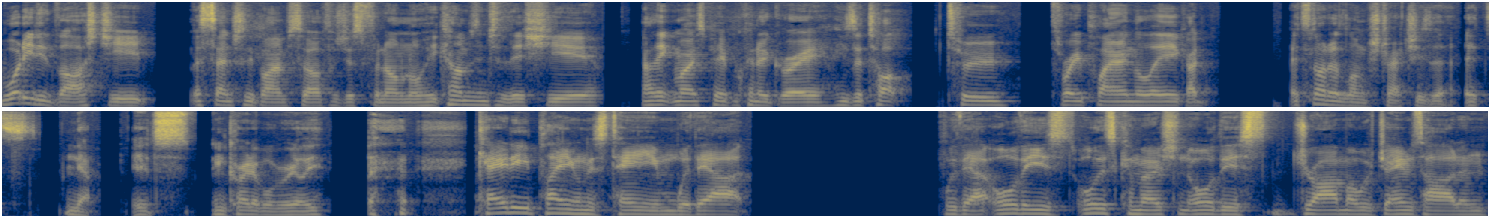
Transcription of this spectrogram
what he did last year, essentially by himself, was just phenomenal. He comes into this year. I think most people can agree. He's a top two, three player in the league. I, it's not a long stretch, is it? It's No, it's incredible, really. KD playing on this team without without all these all this commotion, all this drama with James Harden,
